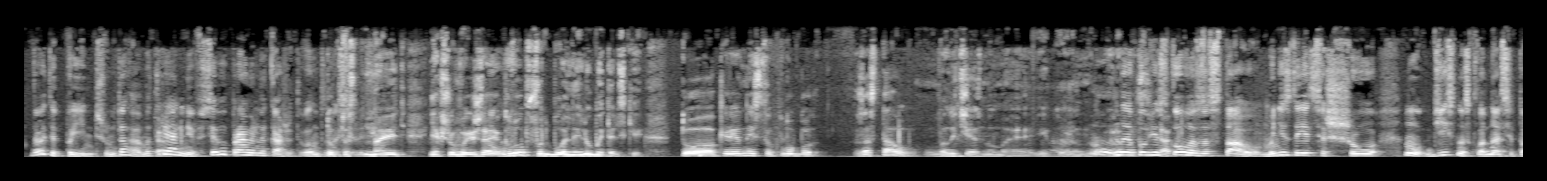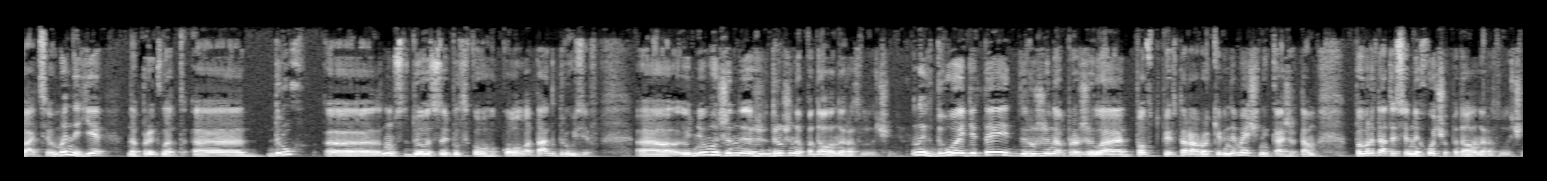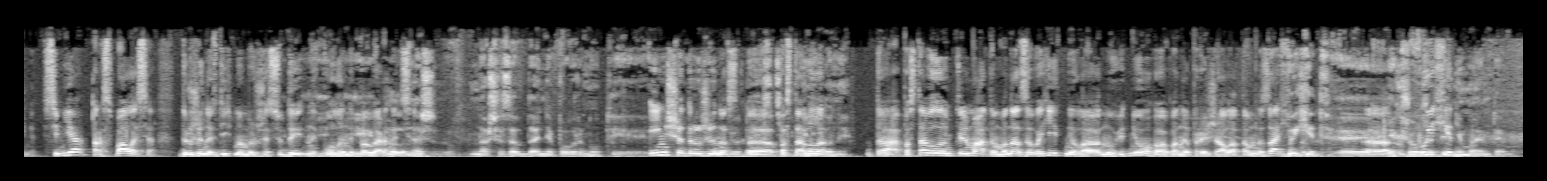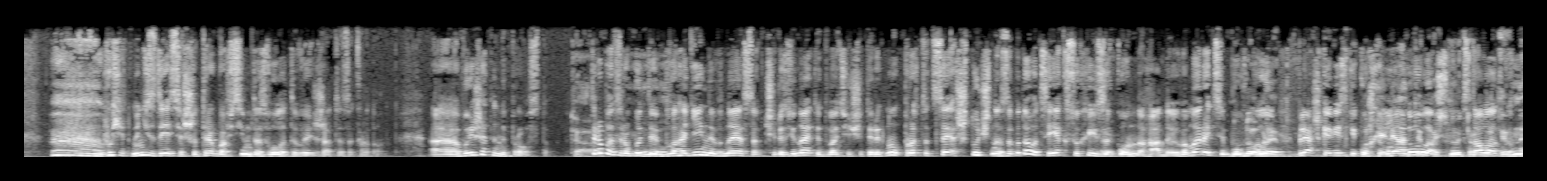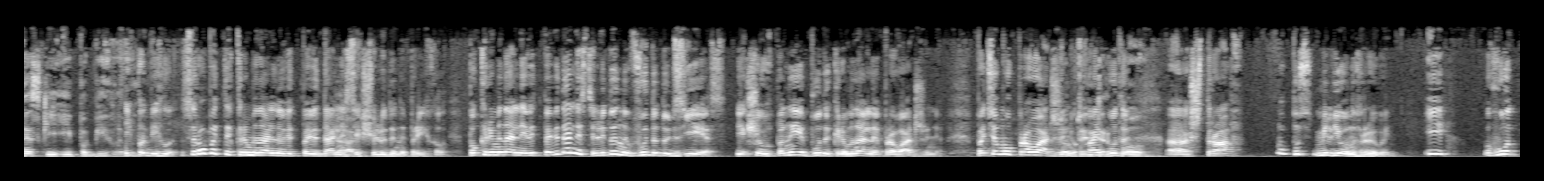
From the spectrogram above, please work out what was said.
Давайте по-іншому. Да, матеріальні, все ви правильно кажете, Валентин Тобто, Васильович. навіть якщо виїжджає Ну, клуб футбольний, любительський, то керівництво клубу заставу величезну має і кожен. Ну, не так? обов'язково заставу. Мені здається, що ну, дійсно складна ситуація. У мене є, наприклад, е, друг. Е, Ну, з досить близького кола, так, друзів. Е, У нього дружина подала на розлучення. У них двоє дітей, дружина прожила півтора роки в Німеччині, каже, там повертатися не хочу, подала на розлучення. Сім'я розпалася, дружина з дітьми вже сюди ніколи не І повернеться. Головне ж наше завдання повернути. Інша дружина е, поставила, мільйони. да, поставила ультиматум. Вона завагітніла ну, від нього, вона приїжджала там на захід. Вихід, якщо вже вихід- піднімаємо тему. Вихід, мені здається, що треба всім дозволити виїжджати за кордон. Виїжджати непросто. Так, Треба зробити ну. благодійний внесок через United 24. Ну просто це штучна забудова, це як сухий закон нагадую. В Америці був, Ну, коли пляшка віскі коштувала долар, почнуть стала робити внески і побігли. і побігли. Зробити кримінальну відповідальність, Так. якщо люди не приїхали. По кримінальній відповідальності людину видадуть з ЄС, якщо по неї буде кримінальне провадження. По цьому провадженню Тобто хай Інтерпол. буде штраф, ну пусть мільйон гривень. І год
